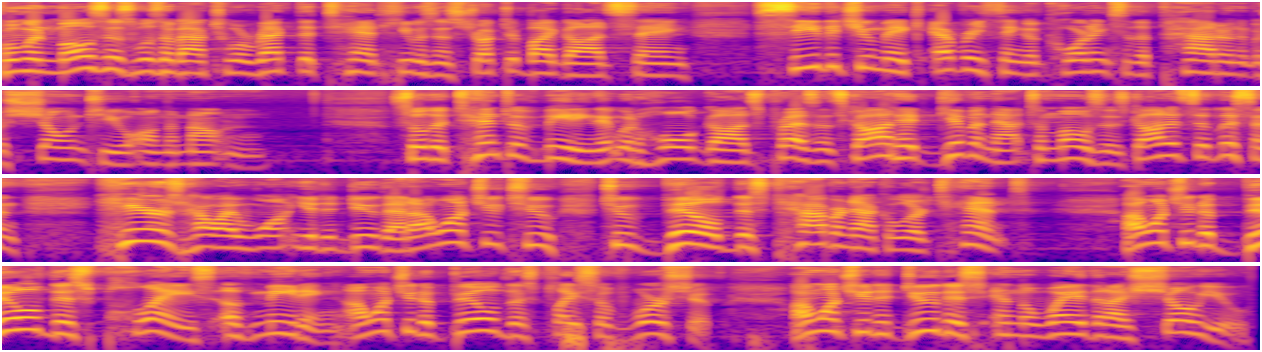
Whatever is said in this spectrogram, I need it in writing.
for when Moses was about to erect the tent, he was instructed by God, saying, See that you make everything according to the pattern that was shown to you on the mountain. So, the tent of meeting that would hold God's presence, God had given that to Moses. God had said, Listen, here's how I want you to do that. I want you to, to build this tabernacle or tent. I want you to build this place of meeting. I want you to build this place of worship. I want you to do this in the way that I show you.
